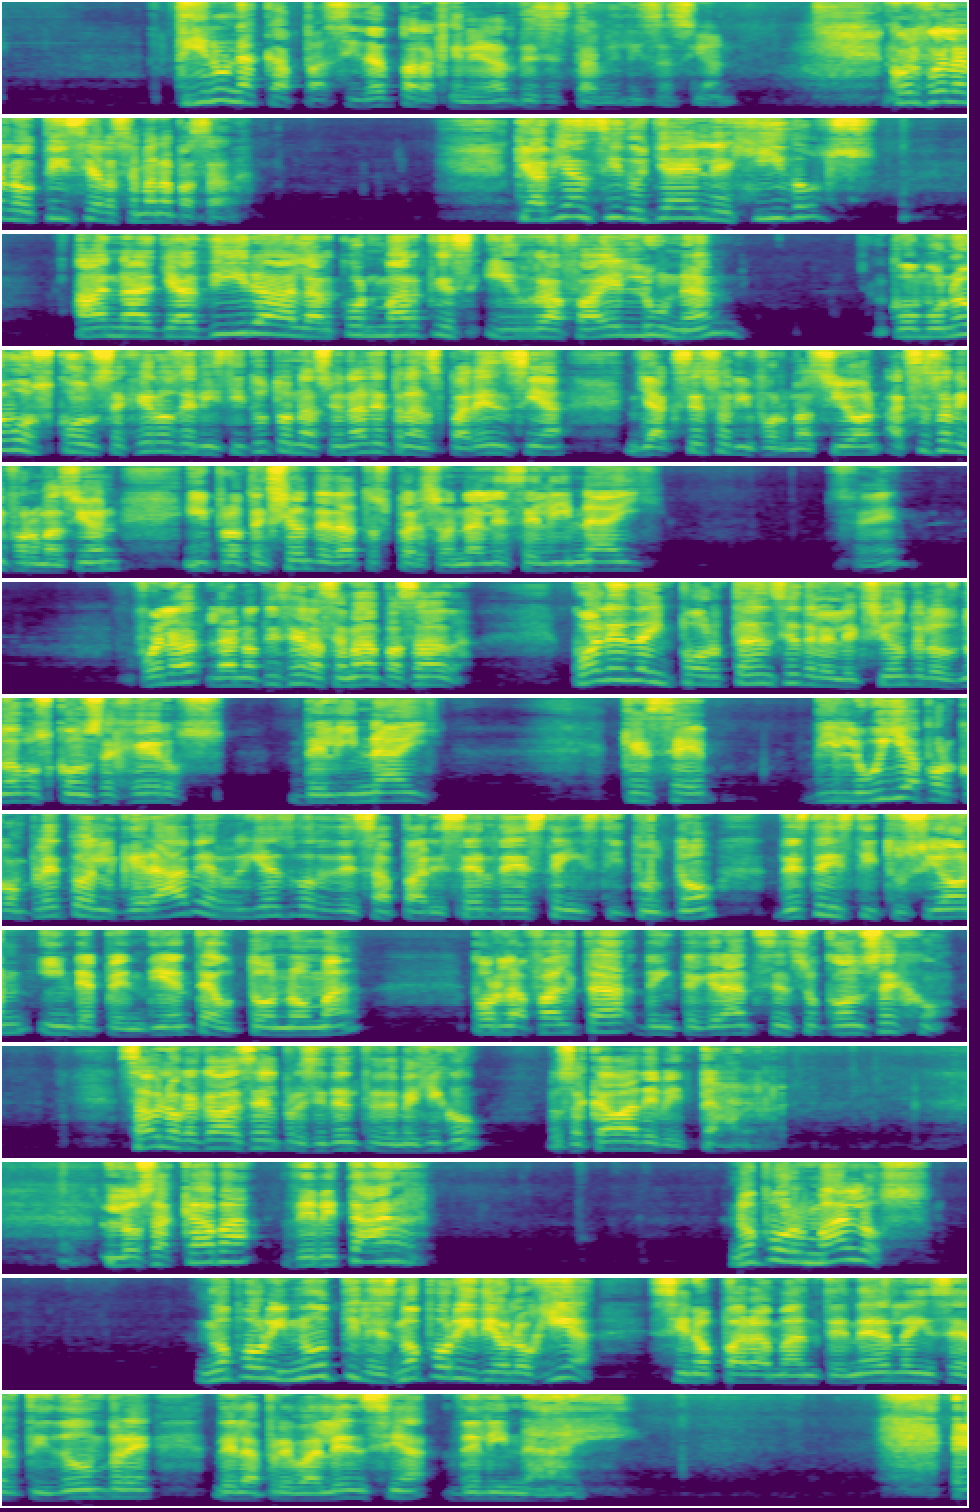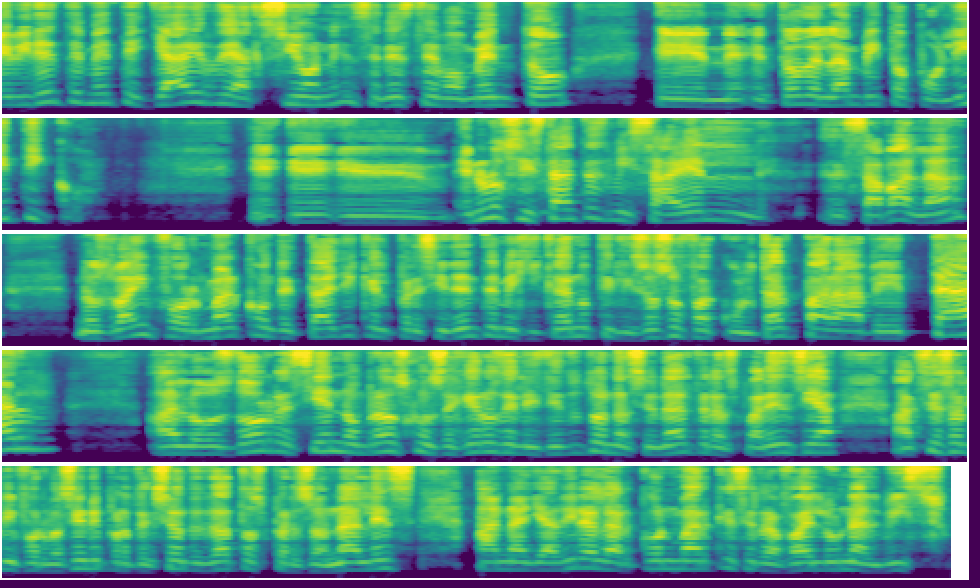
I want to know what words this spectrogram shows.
tiene una capacidad para generar desestabilización. ¿Cuál fue la noticia la semana pasada? Que habían sido ya elegidos Ana Yadira Alarcón Márquez y Rafael Luna como nuevos consejeros del Instituto Nacional de Transparencia y Acceso a la Información, Acceso a la Información y Protección de Datos Personales, el INAI. ¿Sí? Fue la, la noticia de la semana pasada. ¿Cuál es la importancia de la elección de los nuevos consejeros? Del INAI, que se diluía por completo el grave riesgo de desaparecer de este instituto, de esta institución independiente autónoma, por la falta de integrantes en su consejo. ¿Sabe lo que acaba de hacer el presidente de México? Los acaba de vetar. Los acaba de vetar. No por malos, no por inútiles, no por ideología, sino para mantener la incertidumbre de la prevalencia del INAI. Evidentemente ya hay reacciones en este momento en, todo el ámbito político. Eh, eh, eh, en unos instantes, Misael Zavala nos va a informar con detalle que el presidente mexicano utilizó su facultad para vetar a los dos recién nombrados consejeros del Instituto Nacional de Transparencia, Acceso a la Información y Protección de Datos Personales, Ana Yadira Alarcón Márquez y Rafael Luna Alviso.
